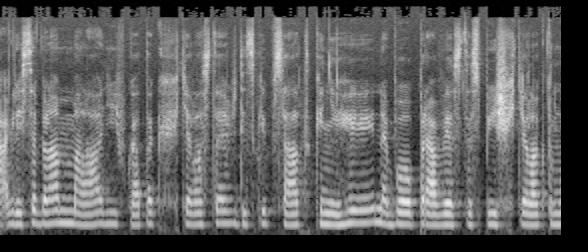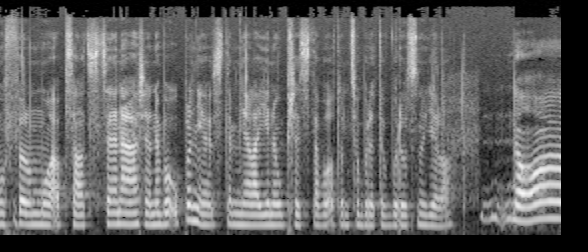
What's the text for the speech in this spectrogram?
A když jste byla malá dívka, tak chtěla jste vždycky psát knihy, nebo právě jste spíš chtěla k tomu filmu a psát scénáře, nebo úplně jste měla jinou představu o tom, co budete v budoucnu dělat? No,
